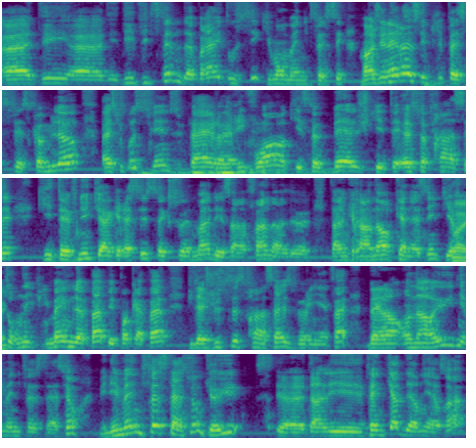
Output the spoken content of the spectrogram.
euh, des, euh, des, des, victimes de prêtres aussi qui vont manifester. Mais en général, c'est plus pacifiste. Comme là, euh, je sais pas si tu viens du père euh, Rivoire, qui est ce Belge, qui était, euh, ce Français qui était venu, qui a agressé sexuellement des enfants dans le dans le Grand Nord canadien, qui est retourné, puis même le pape est pas capable, puis la justice française veut rien faire. Ben, on a eu des manifestations, mais les manifestations qu'il y a eu dans les 24 dernières heures,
